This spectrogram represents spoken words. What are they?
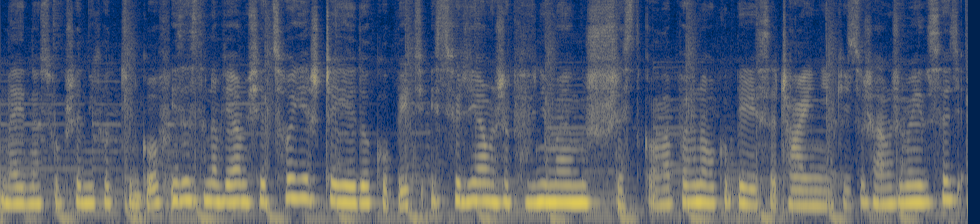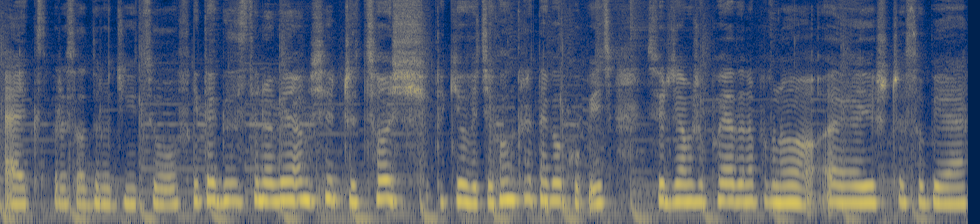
na jednym z poprzednich odcinków i zastanawiałam się, co jeszcze jej dokupić i stwierdziłam, że pewnie mają już wszystko. Na pewno kupili sobie czajniki. Słyszałam, że mieli dostać ekspres od rodziców i tak zastanawiałam się, czy coś takiego, wiecie, konkretnego kupić. Stwierdziłam, że pojadę na pewno e, jeszcze sobie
